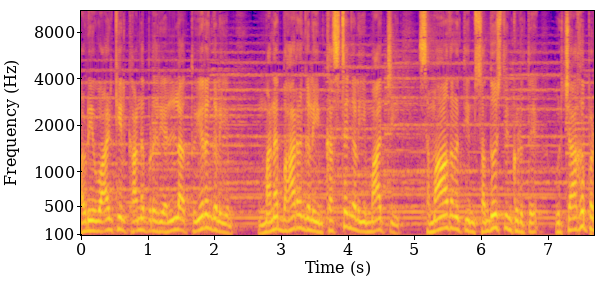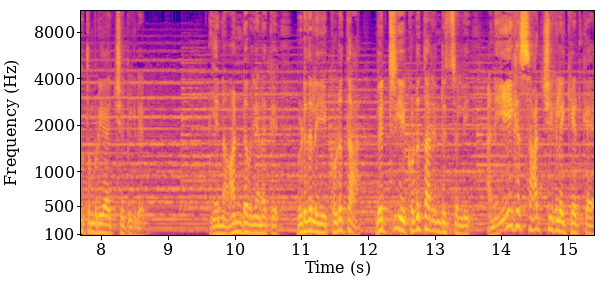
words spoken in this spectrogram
அவருடைய வாழ்க்கையில் காணப்படுகிற எல்லா துயரங்களையும் மனபாரங்களையும் கஷ்டங்களையும் மாற்றி சமாதானத்தையும் சந்தோஷத்தையும் கொடுத்து உற்சாகப்படுத்தும்படியாக ஜெபிக்கிறேன். என் ஆண்டவர் எனக்கு விடுதலையை கொடுத்தார் வெற்றியை கொடுத்தார் என்று சொல்லி அநேக சாட்சிகளை கேட்க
